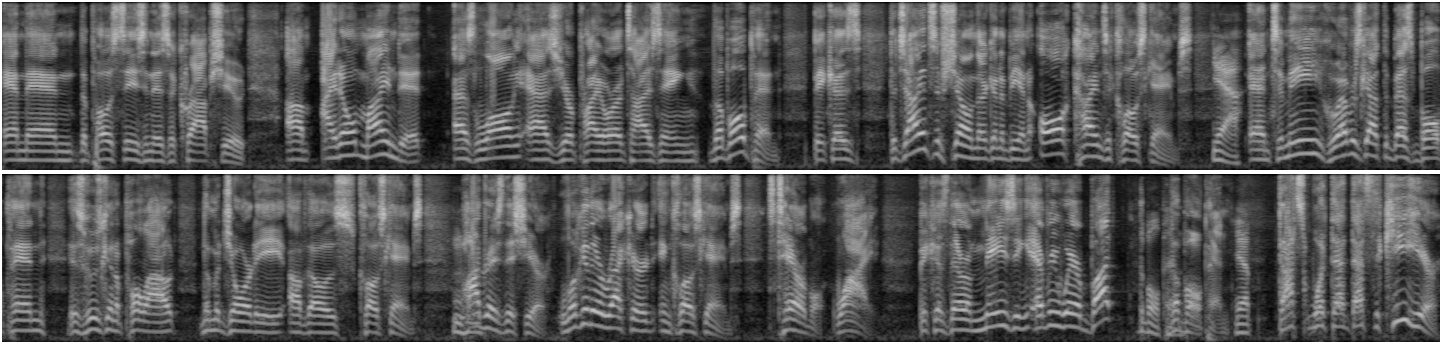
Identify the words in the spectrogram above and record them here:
and then the postseason is a crapshoot. Um, I don't mind it as long as you're prioritizing the bullpen, because the Giants have shown they're going to be in all kinds of close games. Yeah. And to me, whoever's got the best bullpen is who's going to pull out the majority of those close games. Padres this year, look at their record in close games. It's terrible. Why? Because they're amazing everywhere but The bullpen. The bullpen. Yep. That's what that that's the key here.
